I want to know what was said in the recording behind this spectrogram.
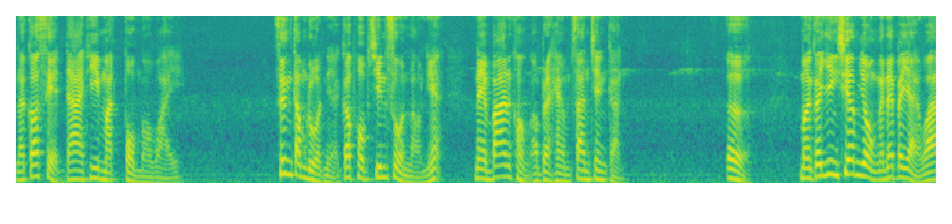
แล้วก็เศษได้ายที่มัดปมเอาไว้ ซึ่งตำรวจเนี่ยก็พบชิ้นส่วนเหล่านี้ในบ้านของอับราฮัมสันเช่นกัน เออ มันก็ยิ่งเชื่อมโยงกันได้ไปใหญ่ว่า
